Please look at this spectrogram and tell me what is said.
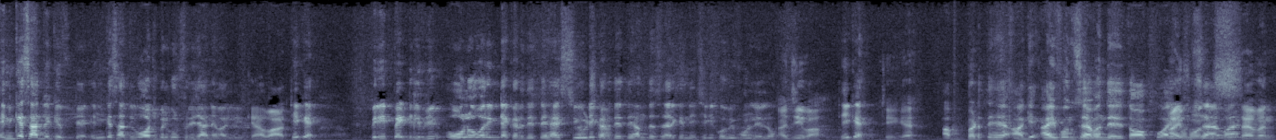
इनके साथ भी गिफ्ट है। इनके साथ भी वॉच बिल्कुल फ्री जाने वाली है। क्या बात। ठीक है? Prepaid delivery all over India कर देते हैं सीओडी अच्छा। कर देते हैं हम दस हज़ार के नीचे की कोई भी फ़ोन ले लो। अजी वाह। ठीक है? ठीक है। अब बढ़ते हैं आगे। आईफोन सेवन दे देता हूँ आपको। IPhone seven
